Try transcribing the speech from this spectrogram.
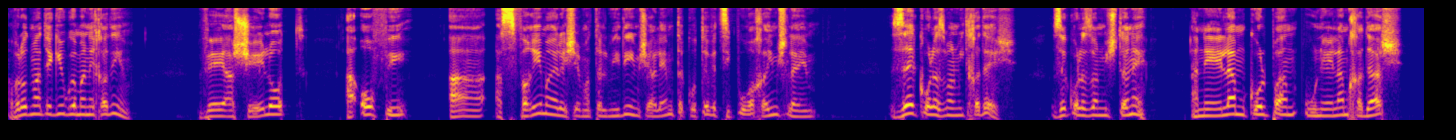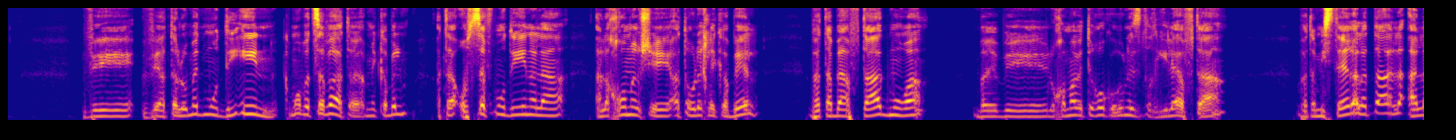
אבל עוד מעט יגיעו גם הנכדים. והשאלות, האופי, הספרים האלה שהם התלמידים, שעליהם אתה כותב את סיפור החיים שלהם, זה כל הזמן מתחדש, זה כל הזמן משתנה. הנעלם כל פעם הוא נעלם חדש, ו, ואתה לומד מודיעין, כמו בצבא, אתה מקבל, אתה אוסף מודיעין על, ה, על החומר שאתה הולך לקבל, ואתה בהפתעה גמורה, בלוחמה וטרור קוראים לזה תרגילי הפתעה, ואתה מסתער על, על, על,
